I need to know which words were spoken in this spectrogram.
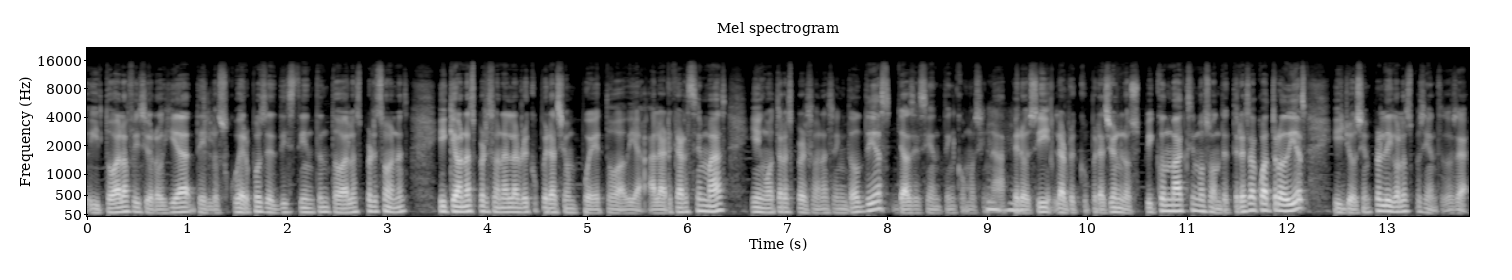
y toda la fisiología de los cuerpos es distinta en todas las personas y que a unas personas la recuperación puede todavía alargarse más y en otras personas en dos días ya se sienten como si nada. Pero sí, la recuperación, los picos máximos son de tres a cuatro días y yo siempre le digo a los pacientes, o sea,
